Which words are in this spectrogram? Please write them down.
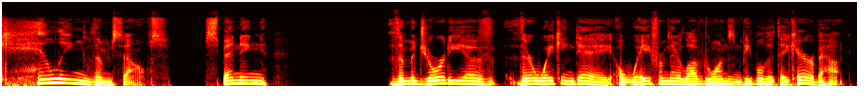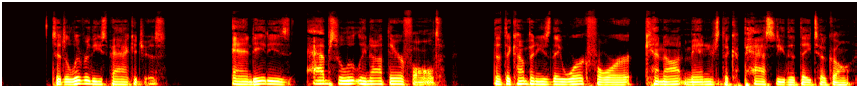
killing themselves, spending the majority of their waking day away from their loved ones and people that they care about to deliver these packages. And it is absolutely not their fault that the companies they work for cannot manage the capacity that they took on.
